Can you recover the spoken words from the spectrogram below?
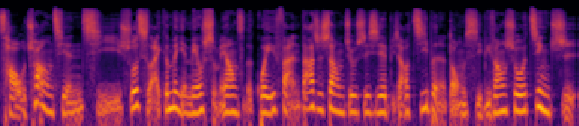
草创前期，说起来根本也没有什么样子的规范，大致上就是一些比较基本的东西，比方说禁止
